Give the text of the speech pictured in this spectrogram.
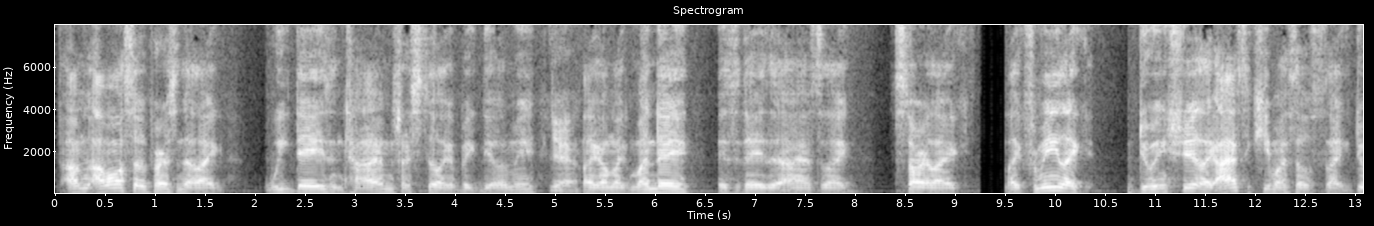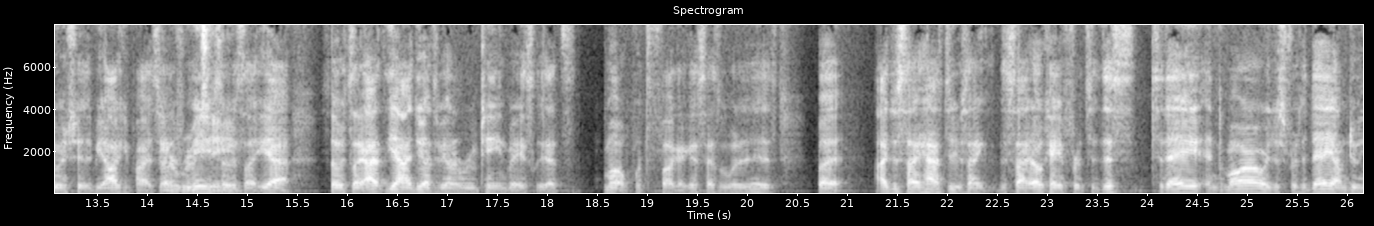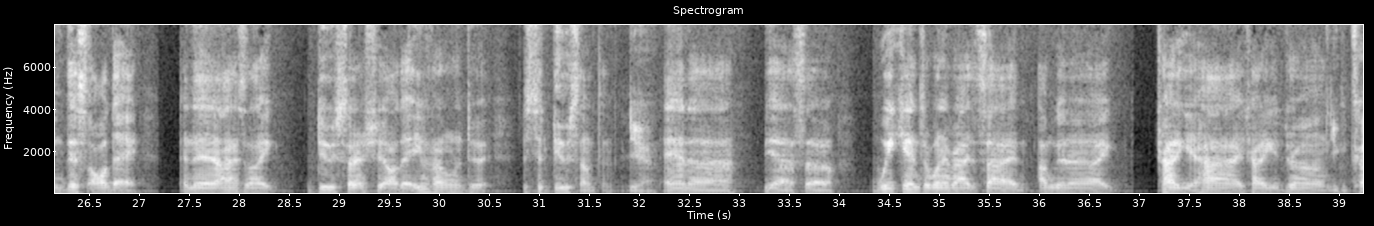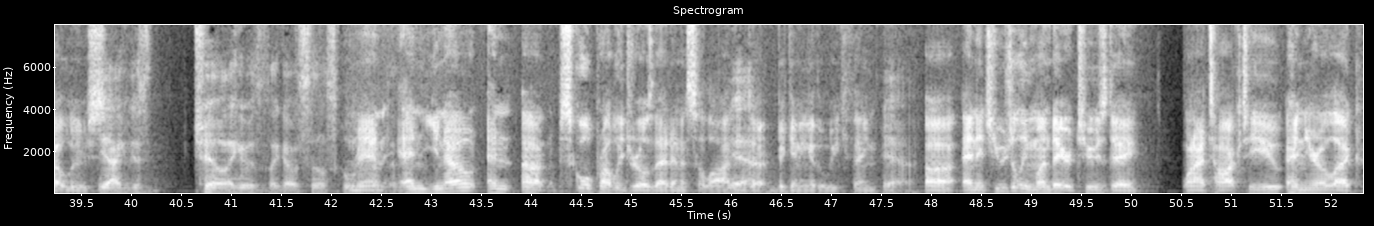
I'm I'm also a person that like weekdays and times are still like a big deal to me. Yeah. Like I'm like Monday is the day that I have to like start like like for me like doing shit like I have to keep myself like doing shit to be occupied. So a for me, so it's like yeah, so it's like I yeah I do have to be on a routine basically. That's what the fuck I guess that's what it is. But I just like have to like decide okay for to this today and tomorrow or just for today I'm doing this all day, and then I have to like do certain shit all day even if I don't want to do it just to do something. Yeah. And uh yeah, so weekends or whenever I decide I'm gonna like try to get high, try to get drunk. You can cut loose. Yeah, I can just chill like it was like I was still in school. Man, and you know, and uh, school probably drills that in us a lot. Yeah. The beginning of the week thing. yeah. Uh, and it's usually Monday or Tuesday when I talk to you, and you're like,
